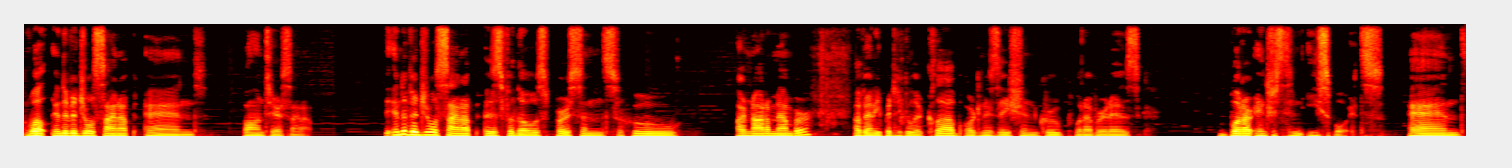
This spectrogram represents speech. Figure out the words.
Well, individual sign up and volunteer sign up. The individual sign up is for those persons who are not a member of any particular club, organization, group, whatever it is, but are interested in esports. And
